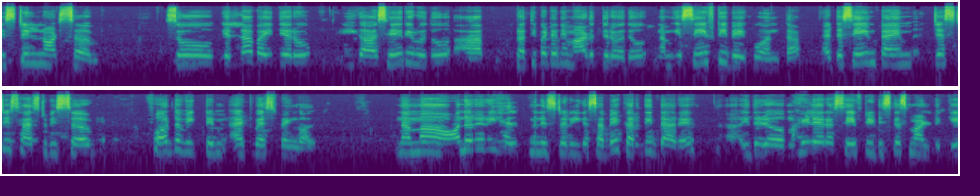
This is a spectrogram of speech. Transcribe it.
is still not served so ಎಲ್ಲ ವೈದ್ಯರು ಈಗ ಸೇರಿರುವುದು ಪ್ರತಿಭಟನೆ ಮಾಡುತ್ತಿರುವುದು ನಮಗೆ ಸೇಫ್ಟಿ ಬೇಕು ಅಂತ at the same time justice has to be served for the victim at West Bengal ನಮ್ಮ ಆನರರಿ ಹೆಲ್ತ್ ಮಿನಿಸ್ಟರ್ ಈಗ ಸಭೆ ಕರೆದಿದ್ದಾರೆ ಇದು ಮಹಿಳೆಯರ ಸೇಫ್ಟಿ ಡಿಸ್ಕಸ್ ಮಾಡಲಿಕ್ಕೆ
